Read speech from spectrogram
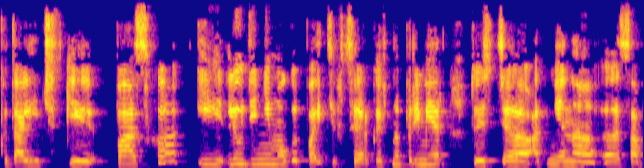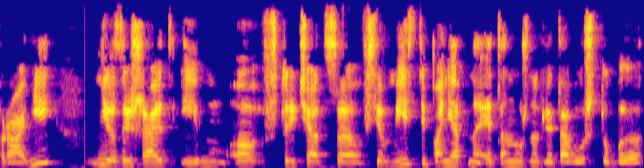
католический Пасха, и люди не могут пойти в церковь, например, то есть э, отмена э, собраний не разрешает им э, встречаться все вместе. Понятно, это нужно для того, чтобы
